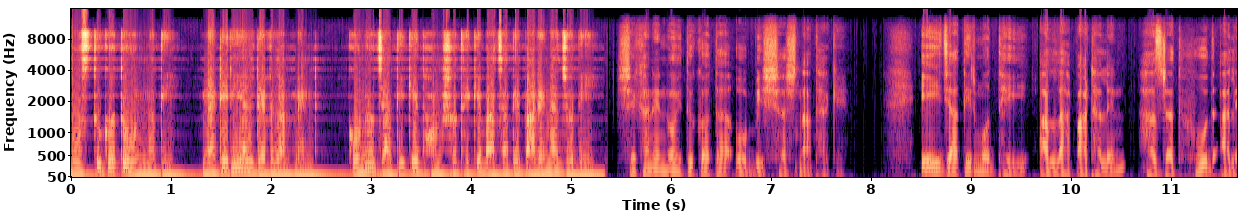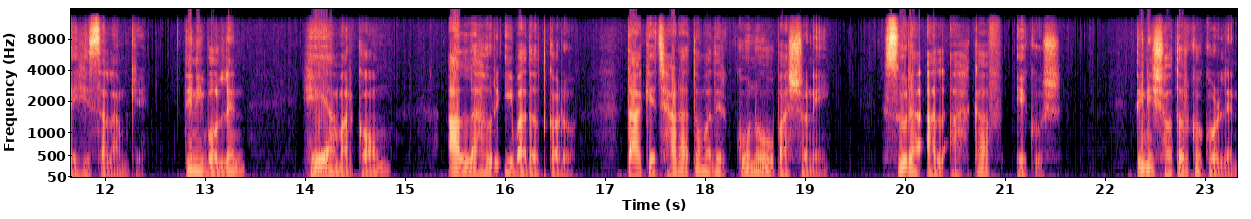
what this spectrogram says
বস্তুগত উন্নতি ম্যাটেরিয়াল ডেভেলপমেন্ট কোনো জাতিকে ধ্বংস থেকে বাঁচাতে পারে না যদি সেখানে নৈতিকতা ও বিশ্বাস না থাকে। এই জাতির মধ্যেই আল্লাহ পাঠালেন হজরত হুদ আলহিসাল্লামকে তিনি বললেন, হে আমার কম আল্লাহর ইবাদত করো, তাকে ছাড়া তোমাদের কোনো উপাস্য নেই। সুরা আল আহকাফ একুশ। তিনি সতর্ক করলেন,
